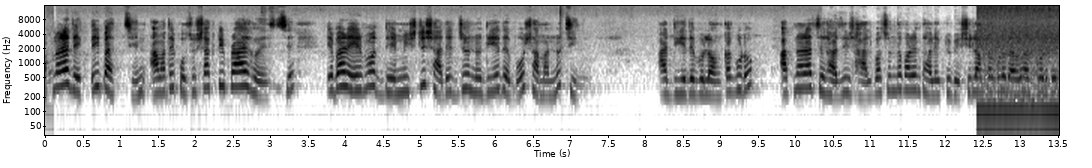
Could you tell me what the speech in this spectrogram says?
আপনারা দেখতেই পাচ্ছেন, আমাদের কচু শাকটি প্রায় হয়ে এবার এর মধ্যে মিষ্টি স্বাদের জন্য দিয়ে দেব সামান্য চিনি। আর দিয়ে দেব লঙ্কা গুঁড়ো। আপনারা যদি ঝাল পছন্দ করেন, তাহলে একটু বেশি লঙ্কা গুঁড়ো ব্যবহার করবেন।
